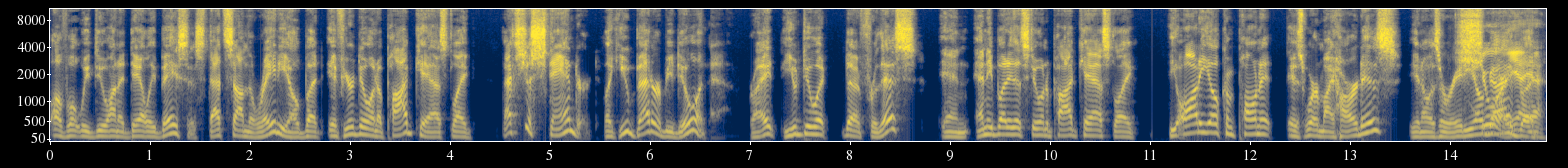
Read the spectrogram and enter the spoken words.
of what we do on a daily basis. That's on the radio. But if you're doing a podcast, like, that's just standard. Like, you better be doing that, right? You do it uh, for this. And anybody that's doing a podcast, like, the audio component is where my heart is, you know, as a radio sure, guy. Yeah, but yeah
